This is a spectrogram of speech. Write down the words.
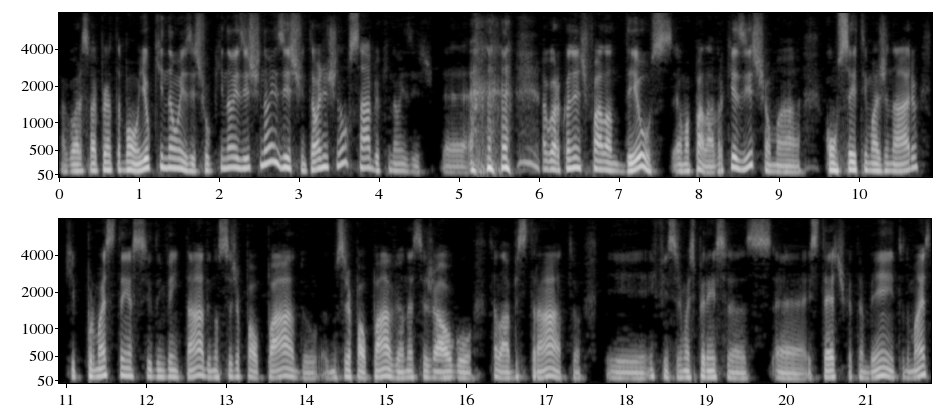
Agora você vai perguntar, bom, e o que não existe? O que não existe, não existe. Então a gente não sabe o que não existe. É... Agora, quando a gente fala Deus, é uma palavra que existe, é um conceito imaginário que, por mais que tenha sido inventado e não seja palpado, não seja palpável, né, seja algo, sei lá, abstrato, e, enfim, seja uma experiência é, estética também e tudo mais,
